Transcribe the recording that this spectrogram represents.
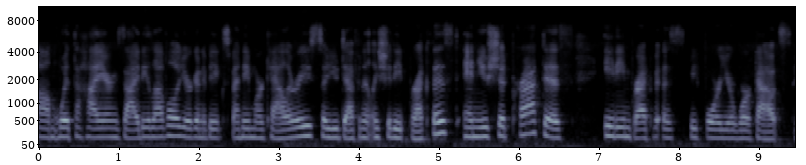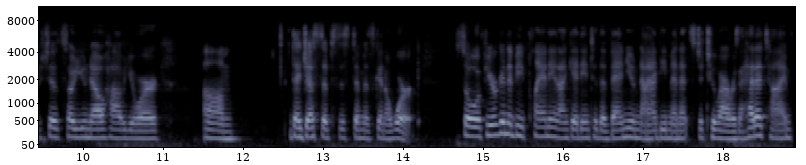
um, with the higher anxiety level, you're going to be expending more calories. So you definitely should eat breakfast and you should practice eating breakfast before your workouts so you know how your um, digestive system is going to work. So if you're going to be planning on getting to the venue 90 minutes to two hours ahead of time,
